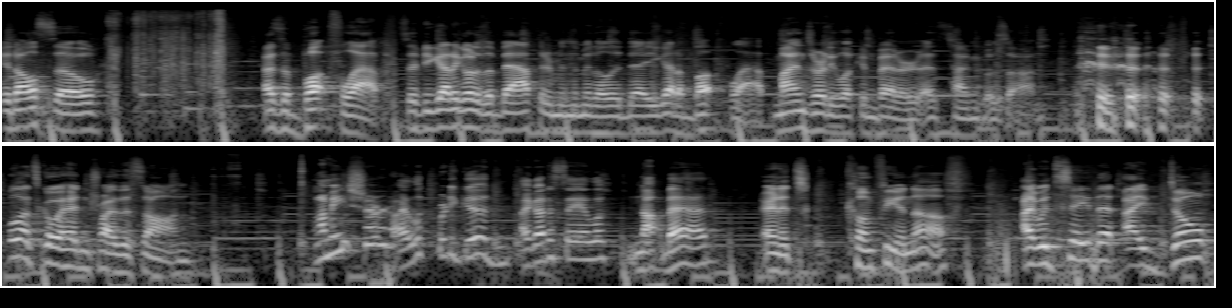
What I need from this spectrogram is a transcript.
It also as a butt flap. So if you gotta go to the bathroom in the middle of the day, you got a butt flap. Mine's already looking better as time goes on. well, let's go ahead and try this on. I mean, sure, I look pretty good. I gotta say I look not bad. And it's comfy enough. I would say that I don't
